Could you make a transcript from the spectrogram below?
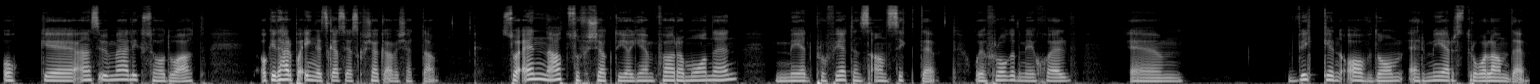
och eh, Anas ibn Malik sa då att, okej okay, det här är på engelska så jag ska försöka översätta. Så en natt så försökte jag jämföra månen med profetens ansikte och jag frågade mig själv eh, vilken av dem är mer strålande?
